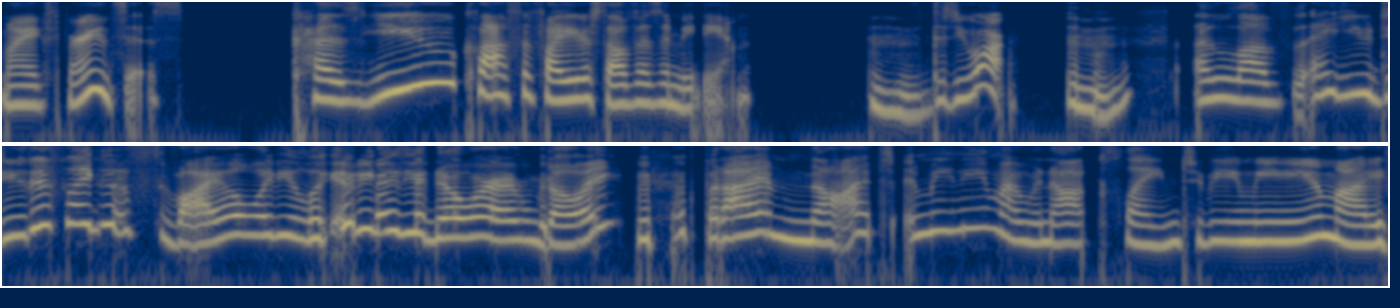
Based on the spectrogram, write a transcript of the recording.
my experiences. Because you classify yourself as a medium, because you are. Mhm. I love that you do this like smile when you look at me because you know where I'm going. but I am not a medium. I would not claim to be a medium. I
